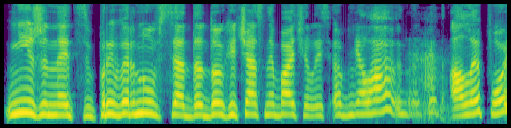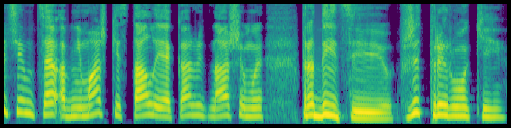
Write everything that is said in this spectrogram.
Ніженець привернувся, до- довгий час не бачились, обняла, але потім це обнімашки стали, як кажуть, нашими традицією. Вже три роки.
